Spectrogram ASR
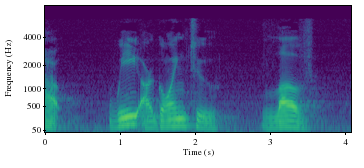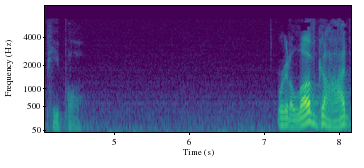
Uh, we are going to love people. We're going to love God,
